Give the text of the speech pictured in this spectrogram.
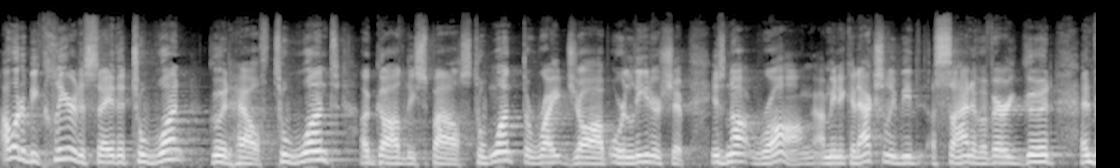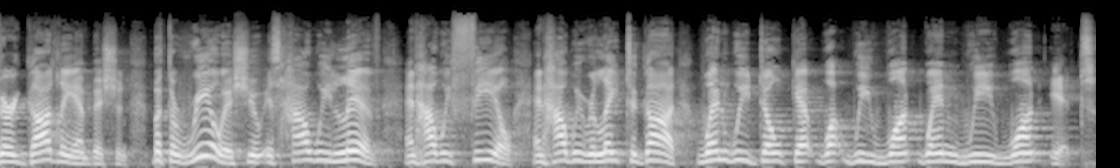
I want to be clear to say that to want good health, to want a godly spouse, to want the right job or leadership is not wrong. I mean, it can actually be a sign of a very good and very godly ambition. But the real issue is how we live and how we feel and how we relate to God when we don't get what we want when we want it.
